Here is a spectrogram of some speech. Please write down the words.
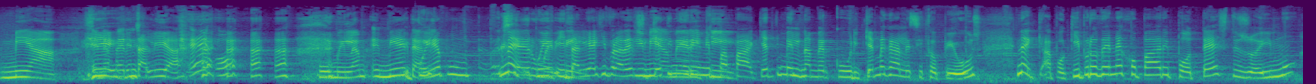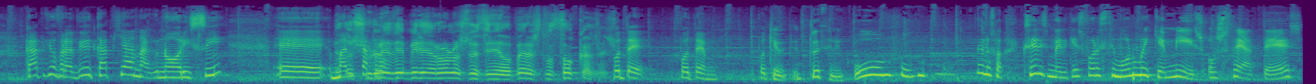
μία. Η να παίρνεις- Ιταλία. Ε, ο, που μιλάμε. ε, Μία Ιταλία που. ναι, ξέρουμε που η τι. Ιταλία έχει βραβεύσει Ή και μία την Ειρήνη Αμερική. Παπά και τη Μελίνα Μερκούρη και μεγάλες ηθοποιούς. Ναι, από Κύπρο δεν έχω πάρει ποτέ στη ζωή μου κάποιο βραβείο ή κάποια αναγνώριση. Ε, Εδώ μάλιστα σου προ- λέει δεν πήρε ρόλο στο εθνικό εδώ πέρα στο Θόκα. λες. Ποτέ. Ποτέ. ποτέ. Και του εθνικού. Που, τέλος πάντων. Ξέρεις, μερικές φορές θυμώνουμε κι εμείς ως θεατές,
